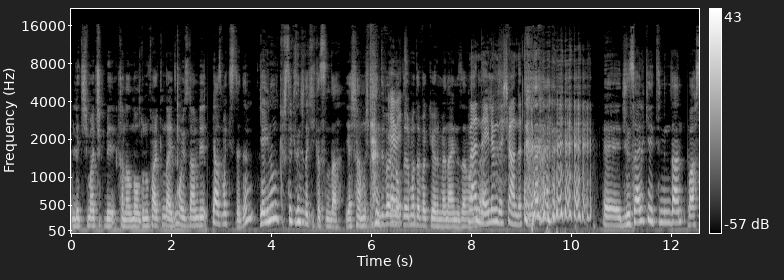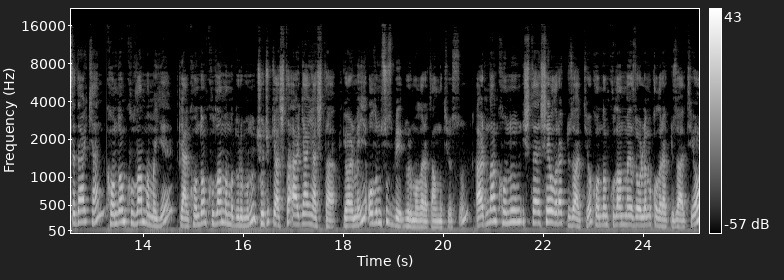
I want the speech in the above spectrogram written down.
iletişime açık bir kanalın olduğunu farkındaydım. O yüzden bir yazmak istedim. Yayının 48. dakikasında yaşanmış kendi böyle evet. notlarıma da bakıyorum ben aynı zamanda. Ben de elimde şu anda telefon. e, cinsellik eğitiminden bahsederken kondom kullanmamayı yani kondom kullanmama durumunu çocuk yaşta ergen yaşta görmeyi olumsuz bir durum olarak anlatıyorsun. Ardından konunun işte şey olarak düzeltiyor. Kondom kullanmaya zorlamak olarak düzeltiyor.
